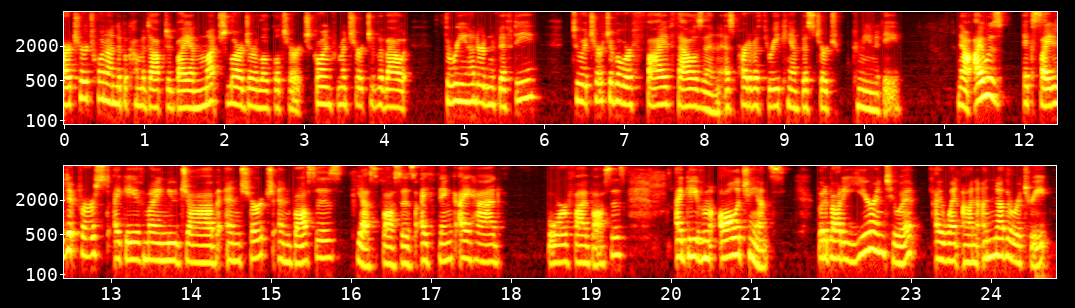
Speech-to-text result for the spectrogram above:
Our church went on to become adopted by a much larger local church, going from a church of about 350 to a church of over 5,000 as part of a three campus church community. Now, I was excited at first. I gave my new job and church and bosses, yes, bosses. I think I had four or five bosses. I gave them all a chance. But about a year into it, I went on another retreat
